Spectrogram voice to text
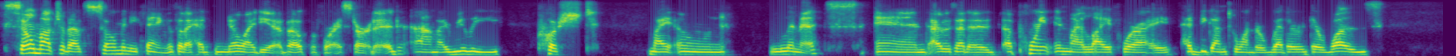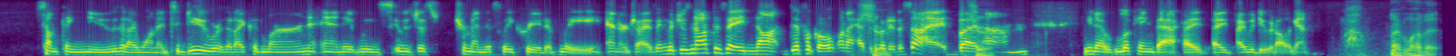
so much about so many things that I had no idea about before I started. Um, I really pushed my own limits. And I was at a, a point in my life where I had begun to wonder whether there was something new that I wanted to do or that I could learn. And it was it was just tremendously creatively energizing, which is not to say not difficult when I had sure. to put it aside, but sure. um, you know, looking back, I, I I would do it all again. Wow, I love it.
